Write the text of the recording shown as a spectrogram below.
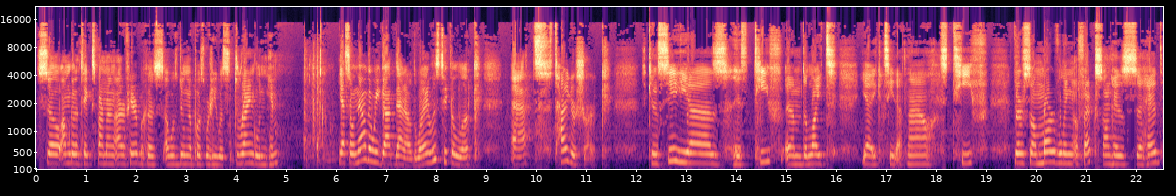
So, I'm gonna take Spider-Man out of here because I was doing a post where he was strangling him. Yeah, so now that we got that out of the way, let's take a look at Tiger Shark. You can see he has his teeth, um, the light, yeah, you can see that now, his teeth. There's some marbling effects on his uh, head,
